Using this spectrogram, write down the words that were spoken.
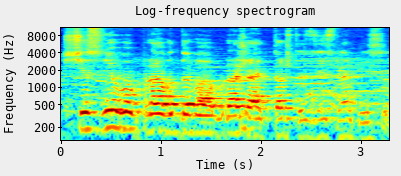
счастливого права довоображать то, что здесь написано?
